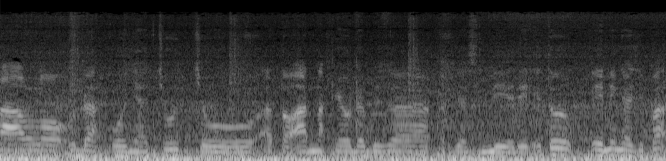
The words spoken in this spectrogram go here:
kalau udah punya cucu atau anaknya udah bisa kerja sendiri itu ini nggak sih pak?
